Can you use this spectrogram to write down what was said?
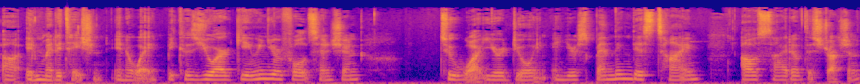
uh, in meditation in a way because you are giving your full attention to what you're doing, and you're spending this time outside of distraction.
